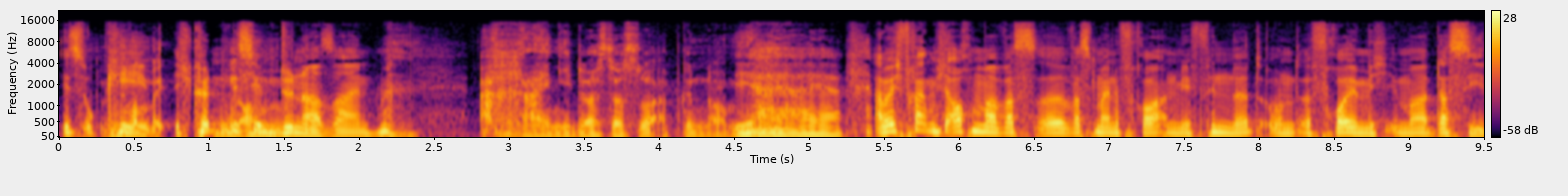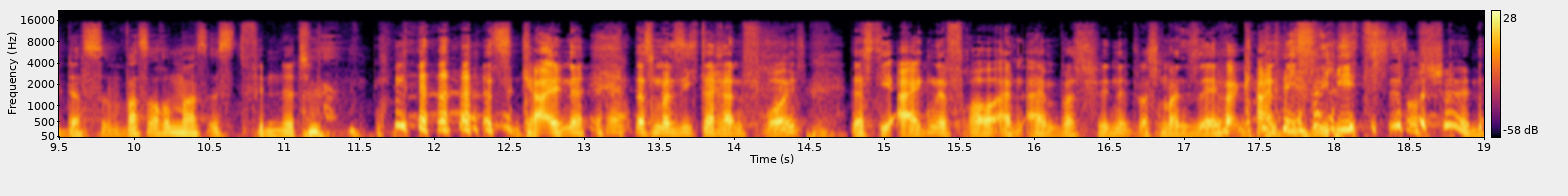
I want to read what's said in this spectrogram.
ist okay. Ich könnte ein bisschen dünner sein. Ach, Reini, du hast doch so abgenommen. Ja, ja, ja. Aber ich frage mich auch immer, was, äh, was meine Frau an mir findet und äh, freue mich immer, dass sie das, was auch immer es ist, findet. Das ist geil, ne? Dass man sich daran freut, dass die eigene Frau an einem was findet, was man selber gar nicht sieht. Das ist doch schön.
